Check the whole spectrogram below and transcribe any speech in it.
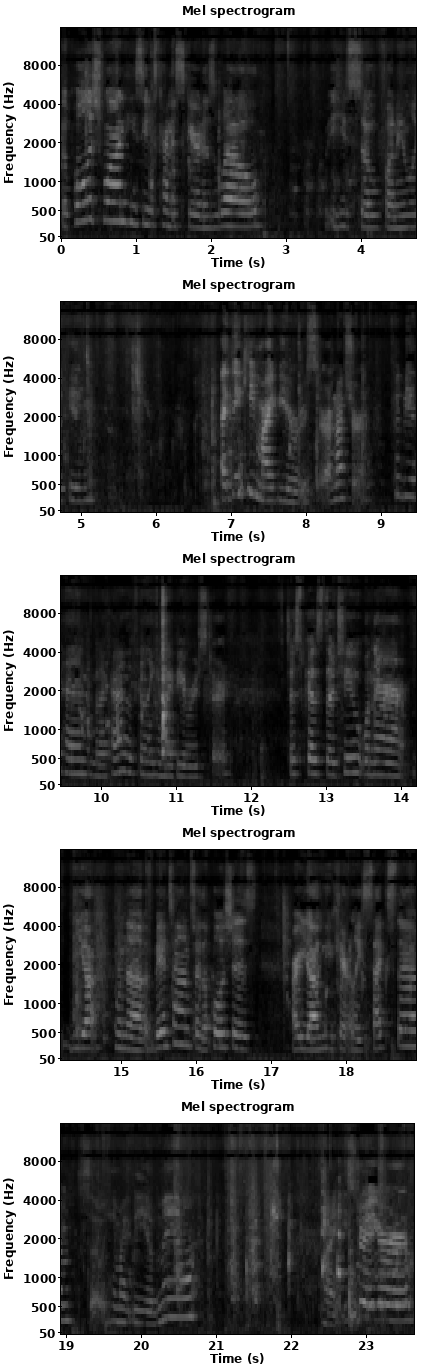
The Polish one, he seems kind of scared as well. He's so funny looking. I think he might be a rooster. I'm not sure. Could be a hen, but I kind of have a feeling he might be a rooster just because they're two when they're the when the bantams or the polishes are young, you can't really sex them. So he might be a male. My Easter egger.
